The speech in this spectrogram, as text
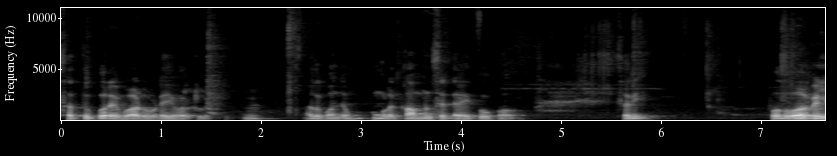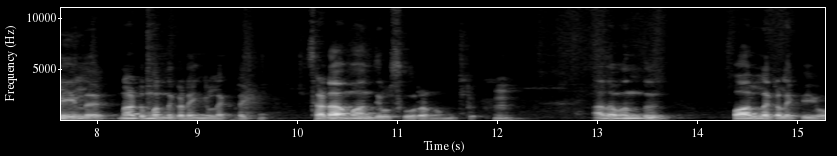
சத்து குறைபாடு உடையவர்களுக்கு. அது கொஞ்சம் உங்களுக்கு காம்பன்சேட் ஆகி தூக்கம் வரும். சரி பொதுவாக வெளியில் நாட்டு மருந்து கடைகளில் கிடைக்கும். சடாமாஞ்சல் சூரணம்ட்டு அதை வந்து பாலில் கலக்கியோ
